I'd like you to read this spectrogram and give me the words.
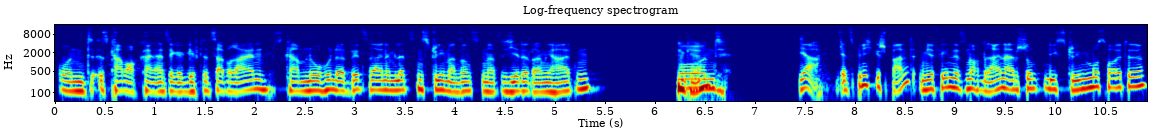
und es kam auch kein einziger Gifted Sub rein. Es kamen nur 100 Bits rein im letzten Stream. Ansonsten hat sich jeder dran gehalten. Okay. Und ja, jetzt bin ich gespannt. Mir fehlen jetzt noch dreieinhalb Stunden, die ich streamen muss heute.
